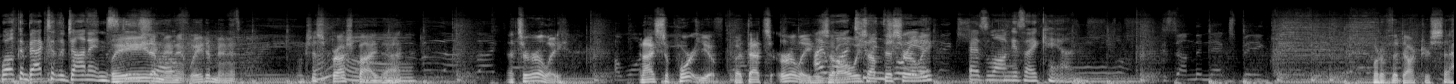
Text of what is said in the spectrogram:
Welcome back to the Donna and Stu Wait show. a minute. Wait a minute. Don't just brush by that. Oh. That's early. And I support you, but that's early. I Is it always up this early? as long as I can. What if the doctor said?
